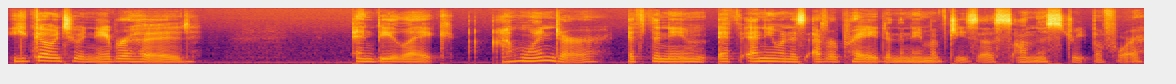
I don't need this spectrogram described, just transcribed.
you go into a neighborhood and be like, I wonder if the name, if anyone has ever prayed in the name of Jesus on this street before.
